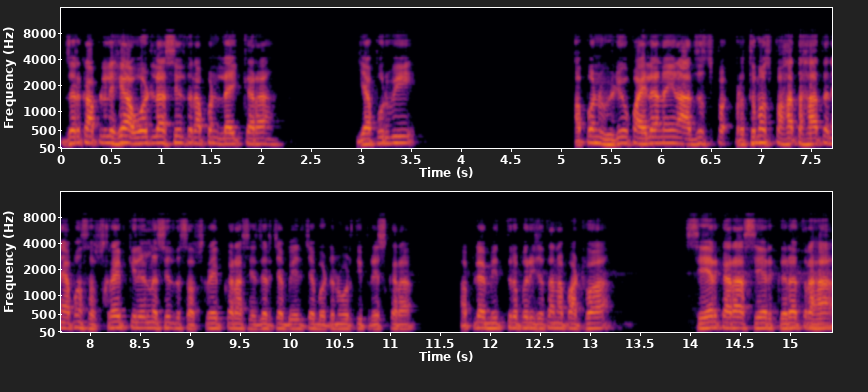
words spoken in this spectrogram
जर का आपल्याला हे आवडलं असेल तर आपण लाईक करा. यापूर्वी आपण व्हिडिओ पाहिला नाही आजच प्रथमच पाहत आहात आणि आपण सबस्क्राईब केलेलं नसेल तर सबस्क्राईब करा. शेजारच्या बेलच्या बटनवरती प्रेस करा. आपल्या मित्रपरिचितांना पाठवा. शेअर करा शेअर करत राहा.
